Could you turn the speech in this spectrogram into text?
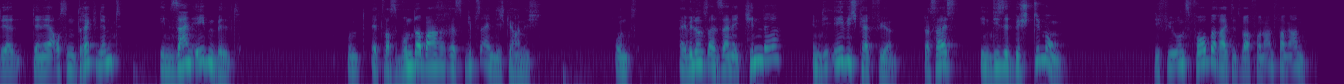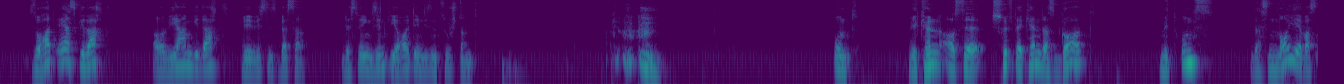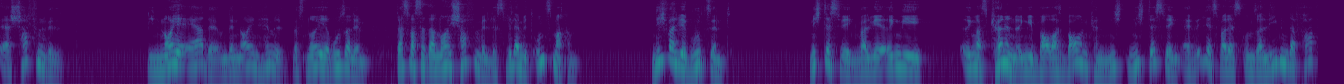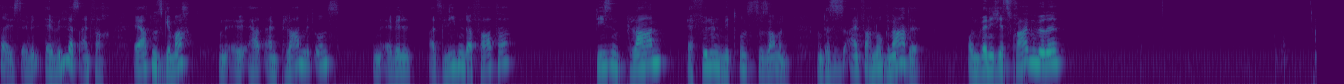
der, den er aus dem Dreck nimmt, in sein Ebenbild. Und etwas Wunderbareres gibt es eigentlich gar nicht. Und er will uns als seine Kinder in die Ewigkeit führen. Das heißt, in diese Bestimmung, die für uns vorbereitet war von Anfang an. So hat er es gedacht, aber wir haben gedacht, wir wissen es besser. deswegen sind wir heute in diesem Zustand. Und wir können aus der Schrift erkennen, dass Gott mit uns das Neue, was er schaffen will, die neue Erde und den neuen Himmel, das neue Jerusalem, das, was er da neu schaffen will, das will er mit uns machen. Nicht, weil wir gut sind. Nicht deswegen, weil wir irgendwie irgendwas können, irgendwie was bauen können. Nicht, nicht deswegen. Er will es, weil es unser liebender Vater ist. Er will, er will das einfach. Er hat uns gemacht und er hat einen Plan mit uns und er will als liebender Vater diesen Plan erfüllen mit uns zusammen. Und das ist einfach nur Gnade. Und wenn ich jetzt fragen würde,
